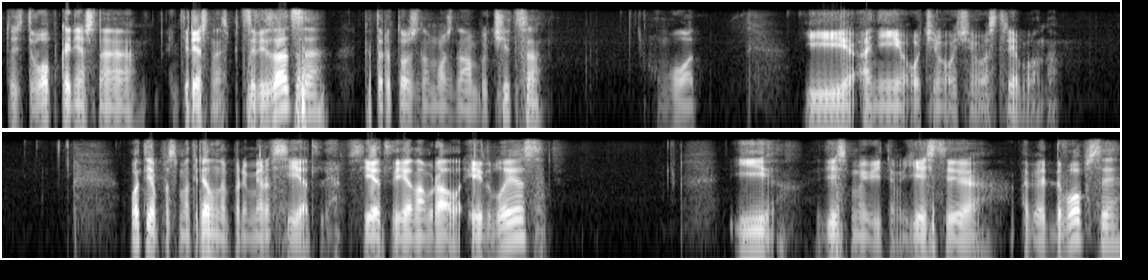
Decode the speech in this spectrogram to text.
То есть DevOps, конечно, интересная специализация – которые тоже можно обучиться. Вот. И они очень-очень востребованы. Вот я посмотрел, например, в Сиэтле. В Сиэтле я набрал AWS. И здесь мы видим, есть опять DevOps,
